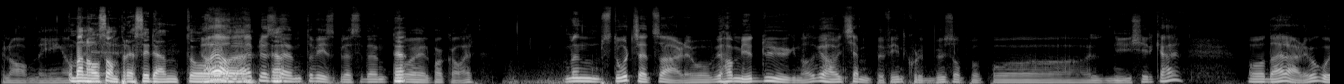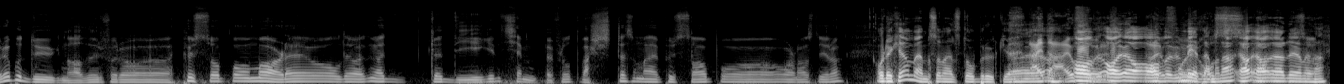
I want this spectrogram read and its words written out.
planlegging Og man har sånn president og ja, ja, det er president og visepresident Ja. og hele pakka der. Men stort sett så er det jo Vi har mye dugnader. Vi har et kjempefint klubbhus oppe på Nykirke her. Og der er det jo, går det på dugnader for å pusse opp og male og holde det i orden. Vi har et gedigent, kjempeflott verksted som er pussa opp og ordna og styra. Og det kan hvem som helst å bruke Nei, det er jo for- av, ja, det er av jo for medlemmene. ja, ja, det jeg så, mener.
